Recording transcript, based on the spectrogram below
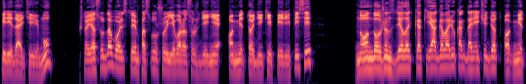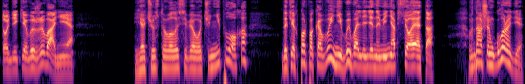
«Передайте ему, что я с удовольствием послушаю его рассуждения о методике переписи, но он должен сделать, как я говорю, когда речь идет о методике выживания». «Я чувствовала себя очень неплохо до тех пор, пока вы не вывалили на меня все это. В нашем городе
